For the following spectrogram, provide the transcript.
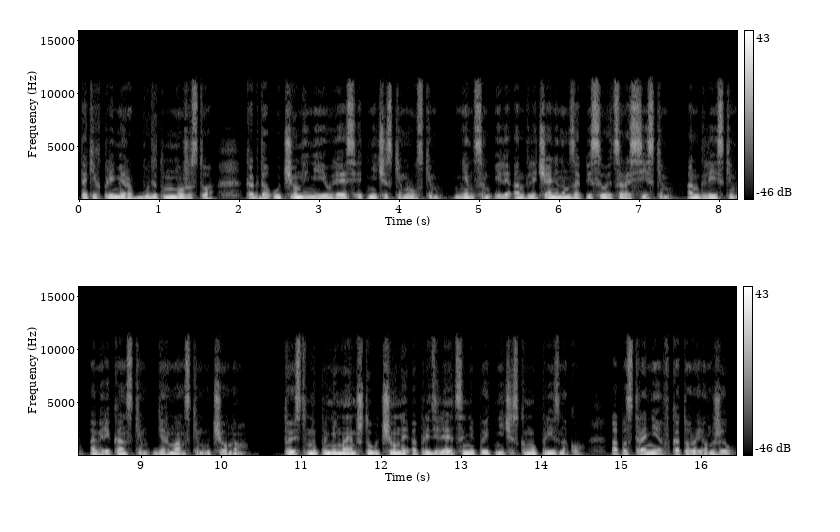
Таких примеров будет множество, когда ученый не являясь этническим русским, немцем или англичанином записывается российским, английским, американским, германским ученым. То есть мы понимаем, что ученый определяется не по этническому признаку, а по стране, в которой он жил.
